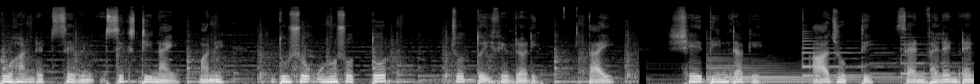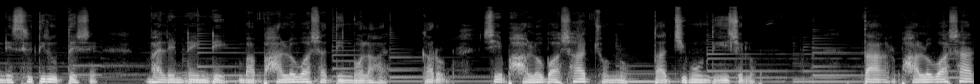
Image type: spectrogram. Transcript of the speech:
two hundred seven sixty nine মানে দুশো উনসত্তর, চোদ্দোই ফেব্রুয়ারি। তাই সেই দিনটাকে আজ অবধি সেন্ট ভ্যালেন্টাইন ডে স্মৃতির উদ্দেশ্যে ভ্যালেন্টাইন ডে বা ভালোবাসার দিন বলা হয়। কারণ সে ভালোবাসার জন্য তার জীবন দিয়েছিল। তার ভালোবাসার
